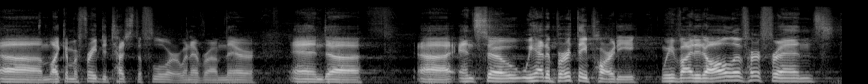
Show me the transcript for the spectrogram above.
Um, like I'm afraid to touch the floor whenever I'm there. And, uh, uh, and so we had a birthday party. We invited all of her friends,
